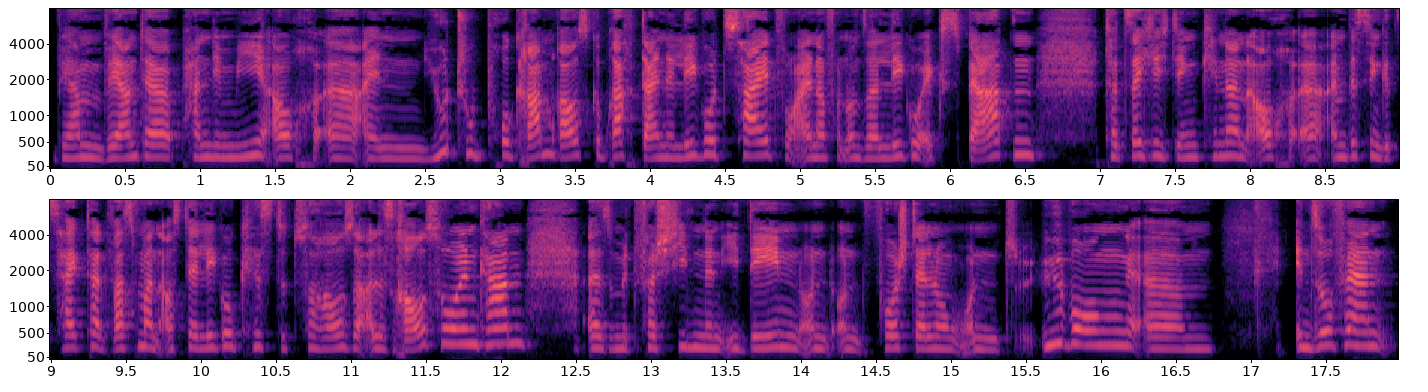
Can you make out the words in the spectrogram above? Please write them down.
Wir haben während der Pandemie auch äh, ein YouTube-Programm rausgebracht, Deine Lego-Zeit, wo einer von unseren Lego-Experten tatsächlich den Kindern auch äh, ein bisschen gezeigt hat, was man aus der Lego-Kiste zu Hause alles rausholen kann. Also mit verschiedenen Ideen und, und Vorstellungen und Übungen. Ähm, insofern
